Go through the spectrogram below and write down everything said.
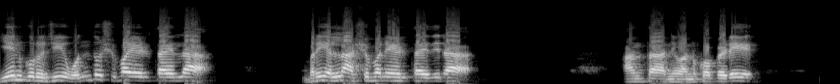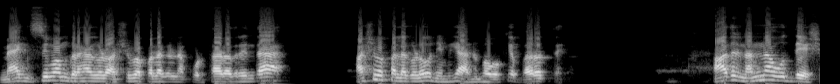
ಏನ್ ಗುರುಜಿ, ಒಂದು ಶುಭ ಹೇಳ್ತಾ ಇಲ್ಲ. ಬರೀ ಎಲ್ಲ ಅಶುಭನೇ ಹೇಳ್ತಾ ಇದ್ದೀರಾ? ಅಂತ ನೀವು ಅನ್ಕೋಬೇಡಿ. ಮ್ಯಾಕ್ಸಿಮಮ್ ಗ್ರಹಗಳು ಅಶುಭ ಫಲಗಳನ್ನ ಕೊಡ್ತಾ ಇರೋದ್ರಿಂದ ಅಶುಭ ಫಲಗಳು ನಿಮಗೆ ಅನುಭವಕ್ಕೆ ಬರುತ್ತೆ. ಆದ್ರೆ ನನ್ನ ಉದ್ದೇಶ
